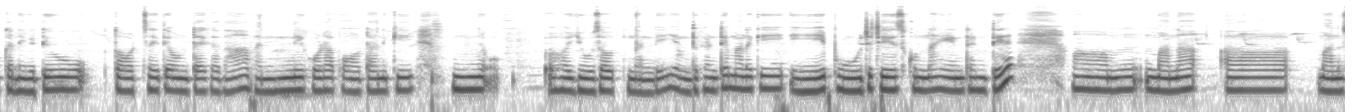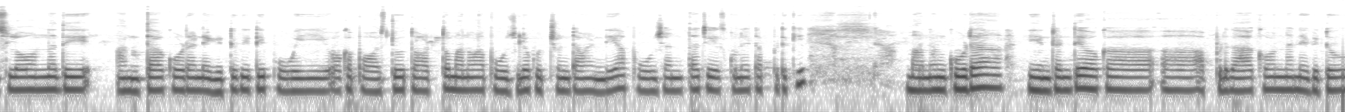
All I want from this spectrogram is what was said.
ఒక నెగిటివ్ థాట్స్ అయితే ఉంటాయి కదా! అవన్నీ కూడా పోవటానికి యూజ్ అవుతుందండి. ఎందుకంటే మనకి ఏ పూజ చేసుకున్నా ఏంటంటే మన మనసులో ఉన్నది అంతా కూడా నెగిటివిటీ పోయి ఒక పాజిటివ్ థాట్‌తో మనం ఆ పూజలో కూర్చుంటామండి. ఆ పూజ అంతా చేసుకునేటప్పటికి మనం కూడా ఏంటంటే ఒక అప్పుడు దాకా ఉన్న నెగిటివ్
